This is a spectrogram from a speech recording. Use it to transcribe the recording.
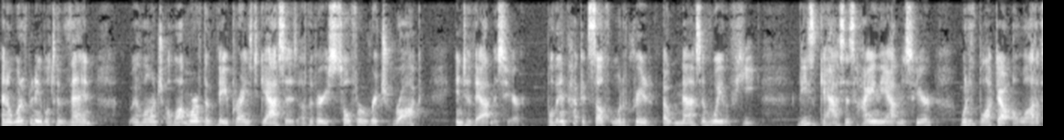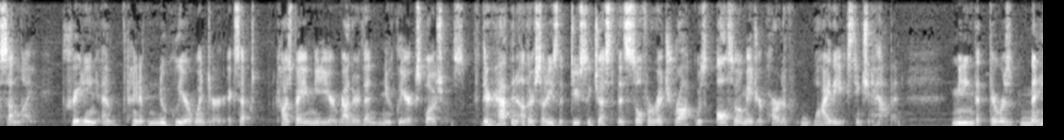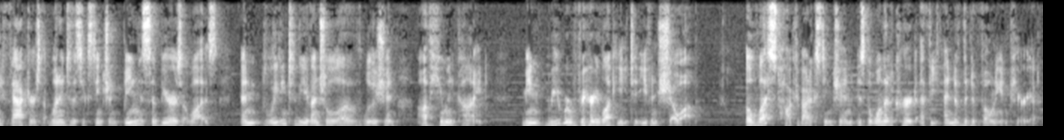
and it would have been able to then launch a lot more of the vaporized gases of the very sulfur rich rock into the atmosphere. While the impact itself would have created a massive wave of heat, these gases high in the atmosphere would have blocked out a lot of sunlight, creating a kind of nuclear winter, except caused by a meteor rather than nuclear explosions. There have been other studies that do suggest that this sulfur rich rock was also a major part of why the extinction happened, meaning that there was many factors that went into this extinction being as severe as it was, and leading to the eventual evolution of humankind. I mean, we were very lucky to even show up. A less talked about extinction is the one that occurred at the end of the Devonian period.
